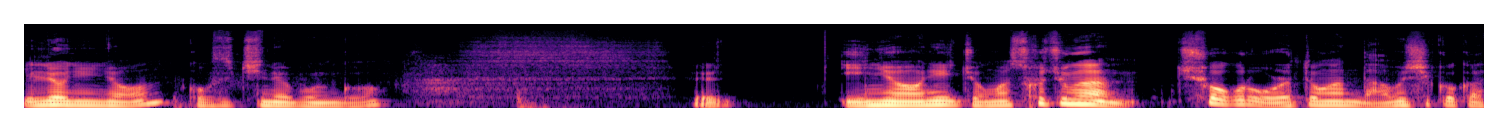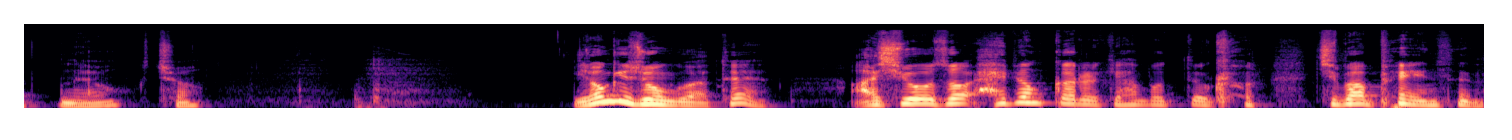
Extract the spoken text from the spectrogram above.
1년, 2년 거기서 지내보는 거. 2년이 예, 정말 소중한 추억으로 오랫동안 남으실 것 같네요. 그쵸? 이런 게 좋은 것 같아. 아쉬워서 해변가를 이렇게 한번 또집 앞에 있는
